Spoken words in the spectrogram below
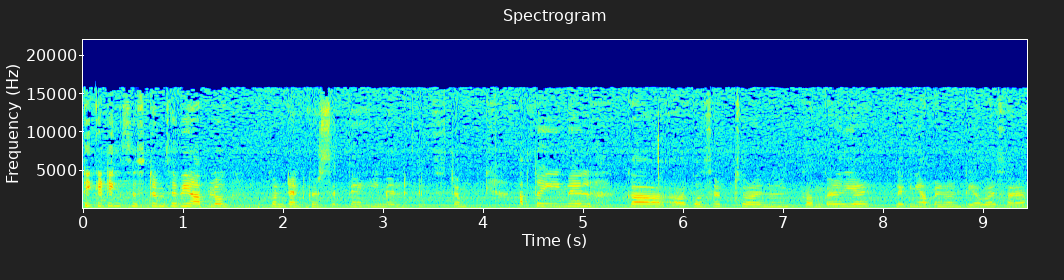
टिकटिंग सिस्टम से भी आप लोग कॉन्टैक्ट कर सकते हैं ईमेल टिकटिंग सिस्टम अब तो ईमेल का कॉन्सेप्ट थोड़ा इन्होंने कम कर दिया है, लेकिन यहाँ पर इन्होंने दिया हुआ है सारा।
